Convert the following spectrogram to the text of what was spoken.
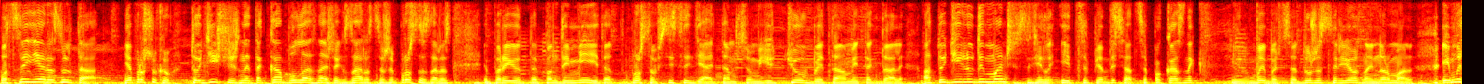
Оце є результат. Я прошу кажу, тоді ще ж не така була, знаєш, як зараз. Це вже просто зараз період пандемії, та просто всі сидять там в цьому Ютубі там і так далі. А тоді люди менше сиділи, і це 50, Це показник. Вибач, це дуже серйозно і нормально. І ми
